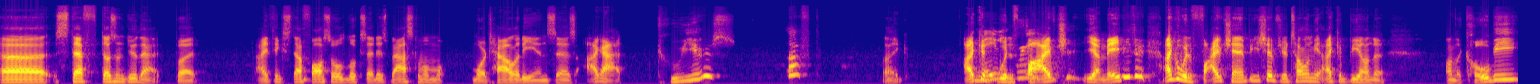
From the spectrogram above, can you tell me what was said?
uh, Steph doesn't do that, but I think Steph also looks at his basketball mortality and says, "I got two years left. Like, I could maybe win three. five. yeah, maybe three. I could win five championships. You're telling me I could be on the on the Kobe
